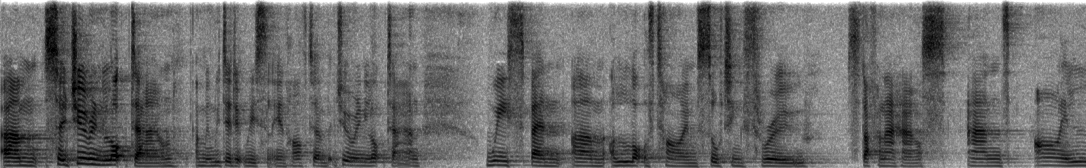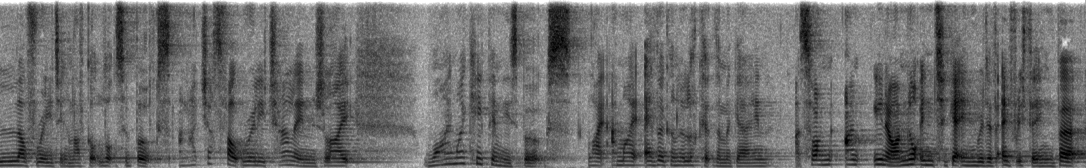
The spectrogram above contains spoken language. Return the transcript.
Um, so during lockdown, I mean, we did it recently in half term, but during lockdown, we spent um, a lot of time sorting through stuff in our house. And I love reading and I've got lots of books. And I just felt really challenged like, why am I keeping these books? Like, am I ever going to look at them again? So I'm, I'm, you know, I'm not into getting rid of everything, but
